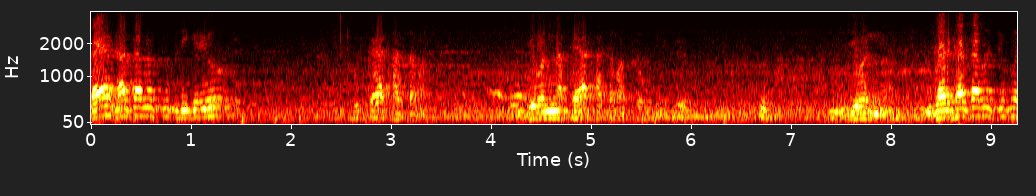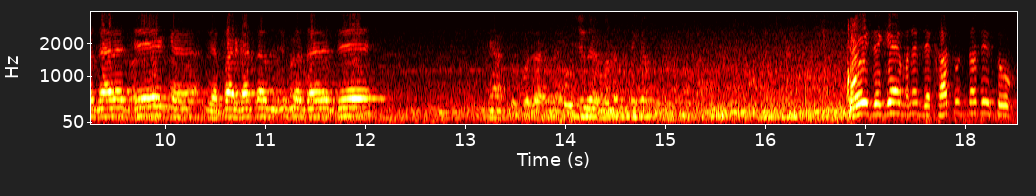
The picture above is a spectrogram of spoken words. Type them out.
કયા ખાતામાં સુખ નીકળ્યું? સુખ કયા ખાતામાં? જીવનના કયા ખાતામાં સુખ નીકળ્યું? જીવનના. ઘર ખાતામાં સુખ વધારે છે કે વેપાર ખાતામાં સુખ વધારે છે? ક્યાં સુખ વધારે. કોઈ જગ્યાએ મને દેખાતું જ નથી સુખ.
